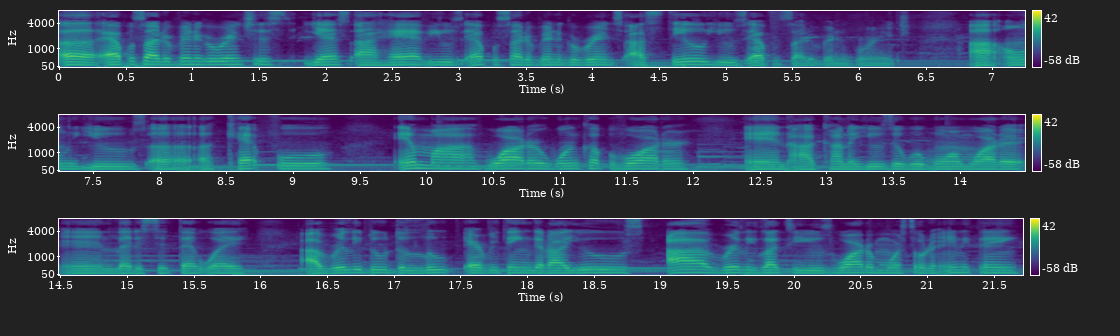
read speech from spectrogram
Uh, apple cider vinegar rinses. Yes, I have used apple cider vinegar rinse. I still use apple cider vinegar rinse. I only use uh, a capful in my water, one cup of water, and I kind of use it with warm water and let it sit that way. I really do dilute everything that I use. I really like to use water more so than anything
